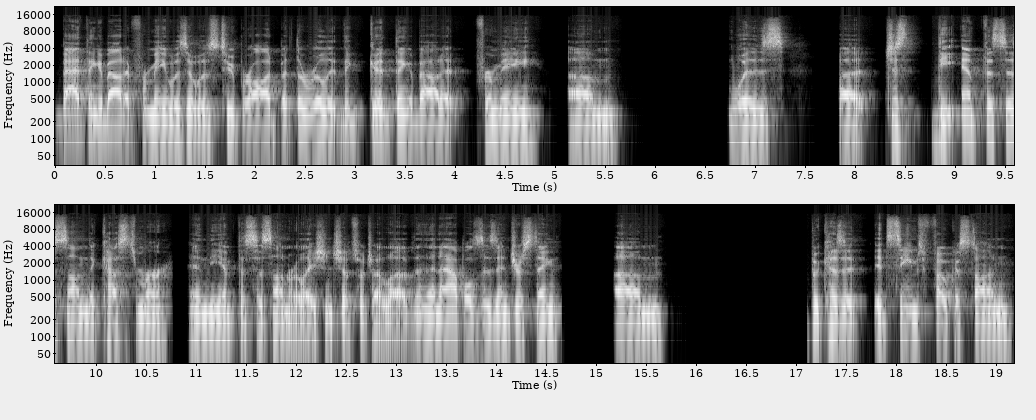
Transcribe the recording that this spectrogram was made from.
bad thing about it for me was it was too broad, but the really the good thing about it for me um, was uh, just the emphasis on the customer and the emphasis on relationships, which I loved. And then Apple's is interesting um, because it it seems focused on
